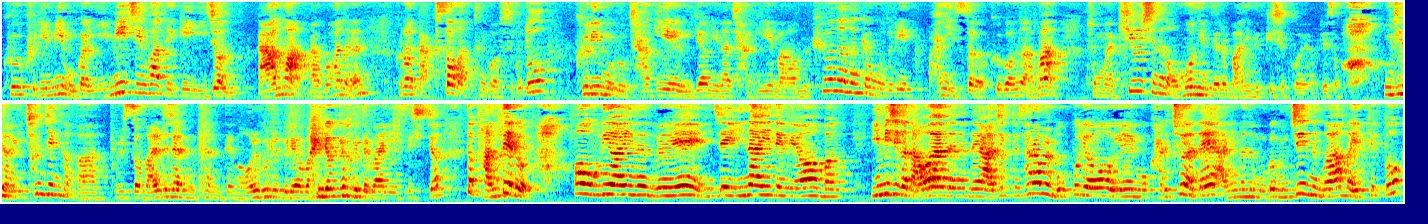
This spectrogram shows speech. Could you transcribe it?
그 그림이 뭔가 이미지화 되기 이전 난화라고 하는 그런 낙서 같은 것으로도 그림으로 자기의 의견이나 자기의 마음을 표현하는 경우들이 많이 있어요. 그거는 아마 정말 키우시는 어머님들은 많이 느끼실 거예요. 그래서 "헉, 우리 아이 천재인가 봐. 벌써 말도 잘 못하는데 막 얼굴을 그려 막 이런 경우들 많이 있으시죠? 또 반대로 어, 우리 아이는 왜 이제 이 나이 되면 막 이미지가 나와야 되는데 아직도 사람을 못 그려. 얘 뭐 가르쳐야 돼? 아니면 뭔가 문제 있는 거야? 막 이렇게 또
